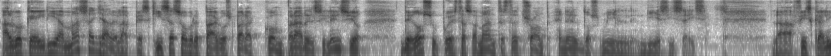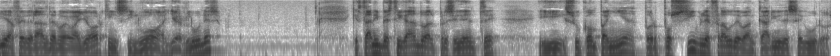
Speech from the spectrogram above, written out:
algo que iría más allá de la pesquisa sobre pagos para comprar el silencio de dos supuestas amantes de Trump en el 2016. La Fiscalía Federal de Nueva York insinuó ayer lunes que están investigando al presidente y su compañía por posible fraude bancario y de seguros.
